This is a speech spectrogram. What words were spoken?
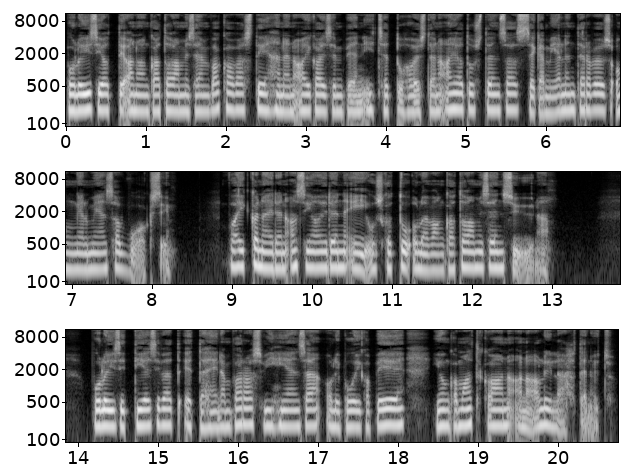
Poliisi otti Anan katoamisen vakavasti hänen aikaisempien itsetuhoisten ajatustensa sekä mielenterveysongelmiensa vuoksi, vaikka näiden asioiden ei uskottu olevan katoamisen syynä. Poliisit tiesivät, että heidän paras vihjeensä oli poika B, jonka matkaan Ana oli lähtenyt.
